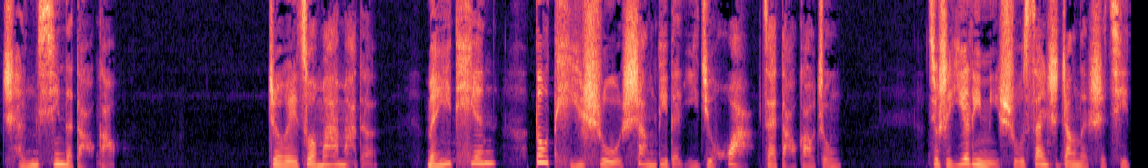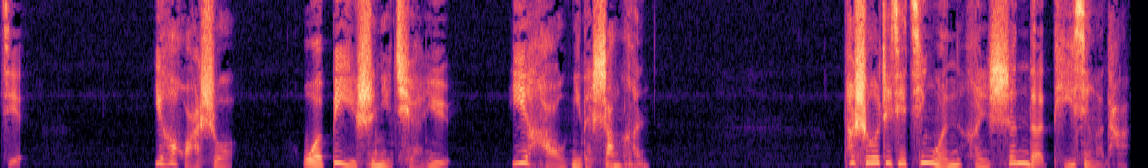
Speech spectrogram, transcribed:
诚心的祷告。这位做妈妈的，每一天都提述上帝的一句话，在祷告中，就是耶利米书三十章的十七节。耶和华说：“我必使你痊愈，医好你的伤痕。”他说这些经文很深的提醒了他。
